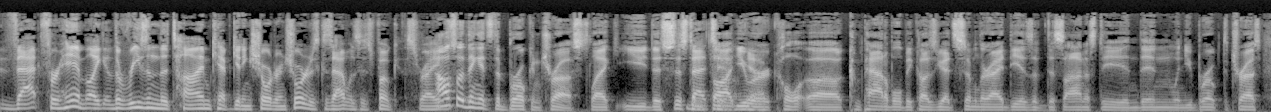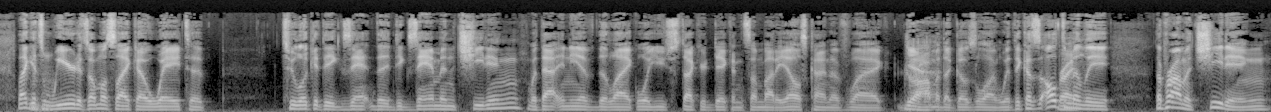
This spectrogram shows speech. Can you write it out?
That for him, like the reason the time kept getting shorter and shorter is because that was his focus, right? I also think it's the broken trust. Like you, the system That too, thought you yeah. were col- uh, compatible because you had similar ideas of dishonesty, and then when you broke the trust, like Mm-hmm. it's weird. It's almost like a way to to look at the exam the, the examine cheating without any of the like, well, you stuck your dick in somebody else kind of like drama Yeah. that goes along with it. Because ultimately, the problem with cheating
